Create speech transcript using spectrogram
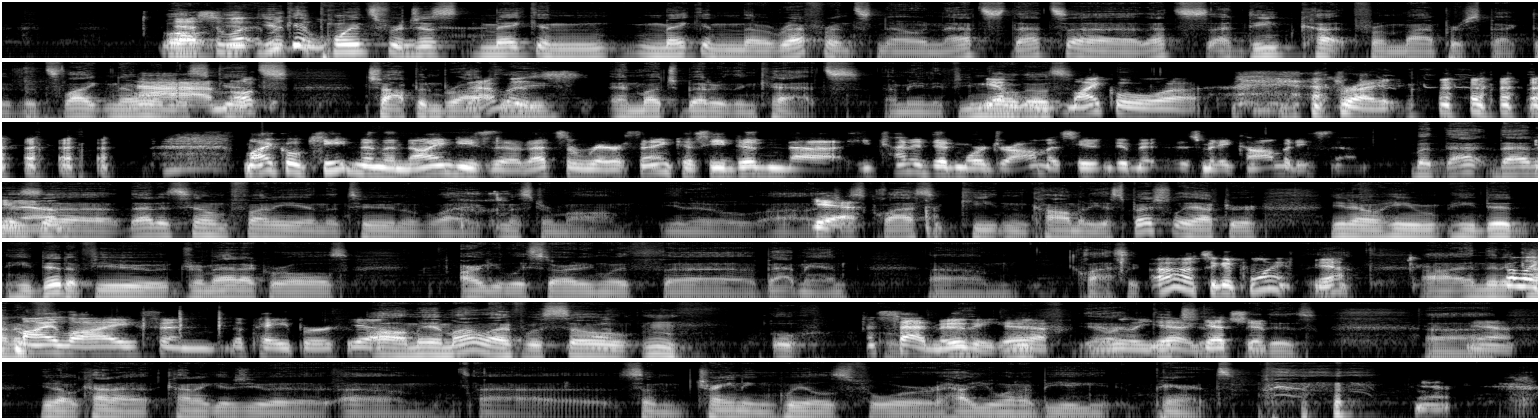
Well, yeah, so you, what- you what's get the- points for just making making the reference known. That's that's a that's a deep cut from my perspective. It's like knowing Ah, the skits chopping broccoli was- and much better than cats. I mean, if you yeah know those, michael uh right michael keaton in the 90s though that's a rare thing because he didn't uh he kind of did more dramas he didn't do as many comedies then but that that is uh, that is him funny in the tune of like Mr. Mom. You know, uh, Yeah. just classic Keaton comedy, especially after you know he he did he did a few dramatic roles, arguably starting with uh, Batman. Um, classic. Oh, that's a good point. Yeah. Uh, and then it like kind of, My Life and The Paper. Yeah. Oh man, my life was so. Mm, ooh, That's a sad movie. Yeah. It really, yeah, gets you. It is. Uh, Yeah. You know, kind of, kind of gives you a, um, uh, some training wheels for how you want to be parents. Yeah.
